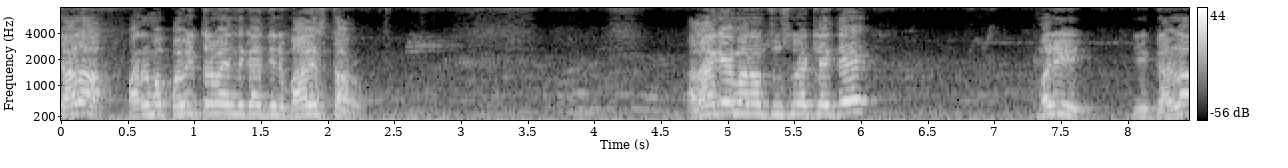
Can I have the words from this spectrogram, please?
చాలా పరమ పవిత్రమైనదిగా దీన్ని భావిస్తారు. అలాగే మనం చూసుకున్నట్లయితే మరి ఈ గళ్ళా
